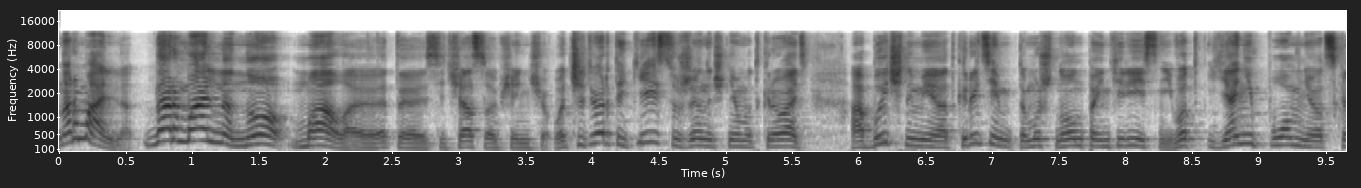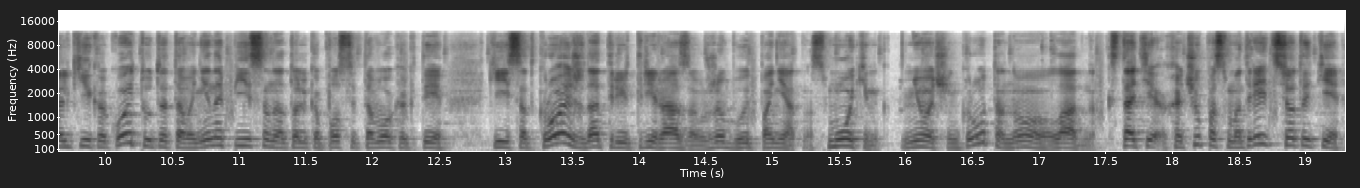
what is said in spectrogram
Нормально, нормально, но мало, это сейчас вообще ничего. Вот четвертый кейс уже начнем открывать обычными открытиями, потому что ну, он поинтереснее. Вот я не помню от скольки какой, тут этого не написано, только после того, как ты кейс откроешь, да, три, три раза уже будет понятно. Смокинг, не очень круто, но ладно. Кстати, хочу посмотреть все-таки,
